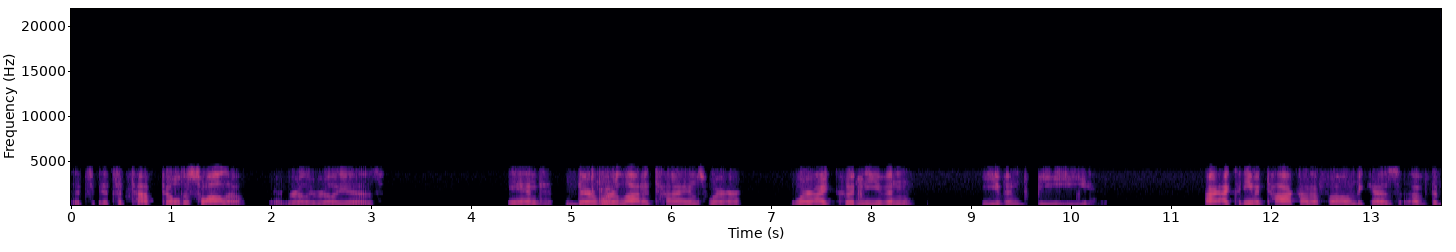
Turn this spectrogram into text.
it's it's a tough pill to swallow. It really, really is. And there were a lot of times where where I couldn't even even be I, I couldn't even talk on the phone because of the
